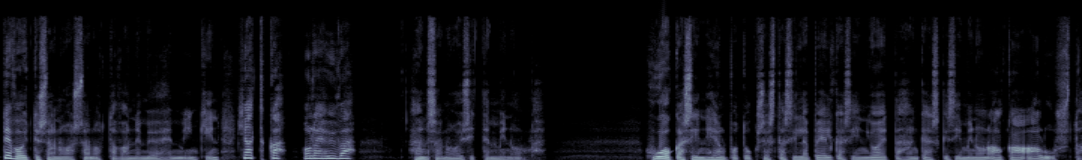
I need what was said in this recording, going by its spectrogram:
Te voitte sanoa sanottavanne myöhemminkin. Jatka, ole hyvä, hän sanoi sitten minulle. Huokasin helpotuksesta, sillä pelkäsin jo, että hän käskisi minun alkaa alusta.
